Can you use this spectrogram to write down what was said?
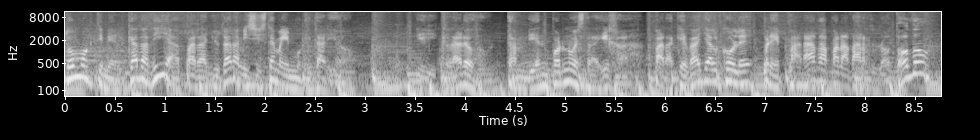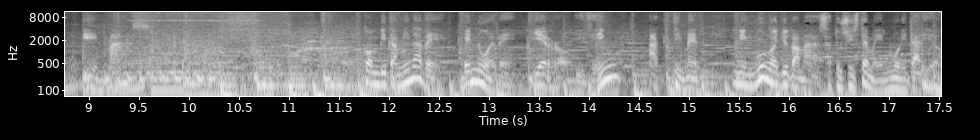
Tomo Actimel cada día para ayudar a mi sistema inmunitario. Y claro, también por nuestra hija, para que vaya al cole preparada para darlo todo y más. Con vitamina D, B9, hierro y zinc, Actimel. Ninguno ayuda más a tu sistema inmunitario.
